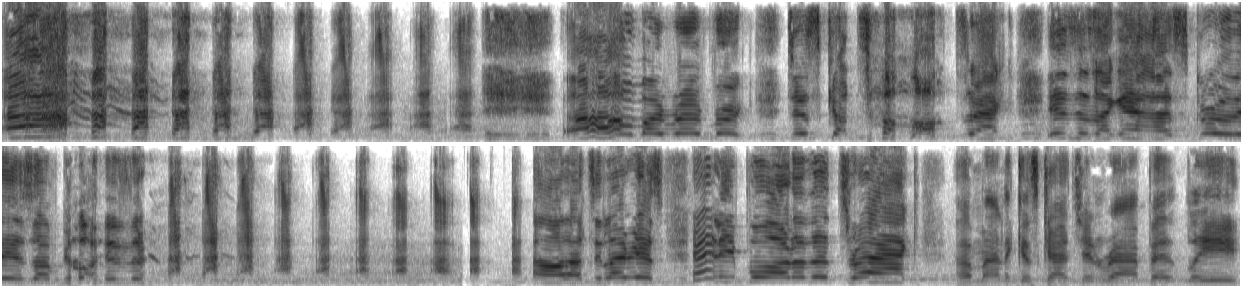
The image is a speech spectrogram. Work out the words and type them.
Ah. oh, my Redberg just cut the whole track. It's just like, yeah, uh, screw this, I'm going through. oh, that's hilarious. And he pulled on the track. Manica's catching rapidly.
